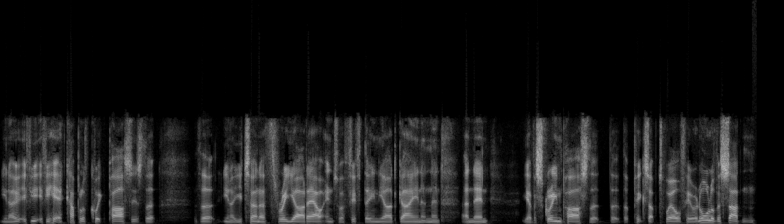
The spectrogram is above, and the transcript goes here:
you know if you if you hit a couple of quick passes that that you know you turn a three yard out into a 15 yard gain, and then and then you have a screen pass that that, that picks up 12 here, and all of a sudden.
